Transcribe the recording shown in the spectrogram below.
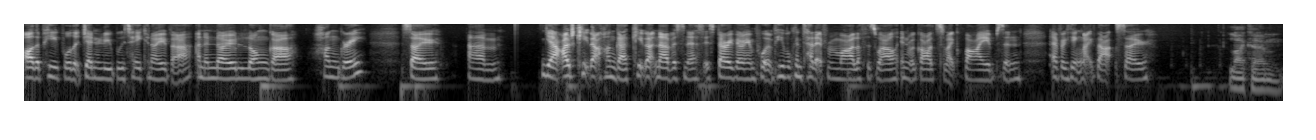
are the people that genuinely will be taken over and are no longer hungry. So um, yeah, I would keep that hunger, keep that nervousness. It's very, very important. People can tell it from a mile off as well in regards to like vibes and everything like that. So like um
